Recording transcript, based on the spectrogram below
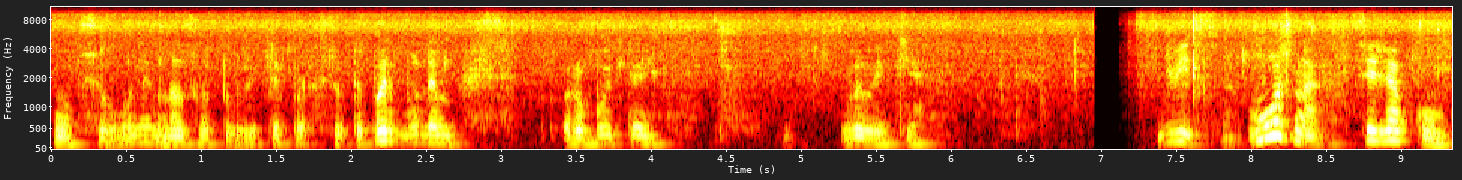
От, все, вони в нас готові. Тепер все. Тепер будемо робити великі. Дивіться, можна ціляком,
